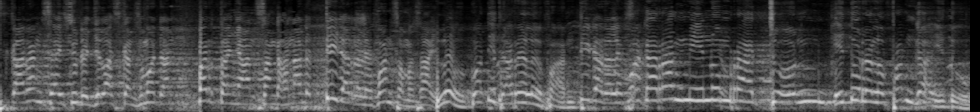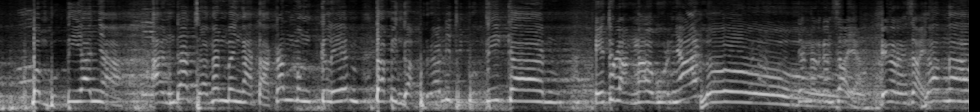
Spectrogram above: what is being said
Sekarang saya sudah jelaskan semua dan pertanyaan sanggahan Anda tidak relevan sama saya. Loh, kok tidak relevan? Tidak relevan. Sekarang minum racun itu relevan nggak itu? Pembuktiannya, Anda jangan mengatakan mengklaim tapi nggak berani dibuktikan. Itulah ngawurnya Anda. Loh, Dengarkan saya, dengarkan saya. ngawur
